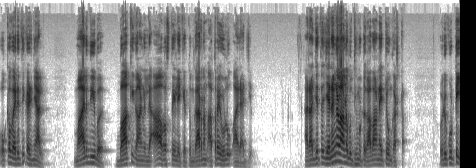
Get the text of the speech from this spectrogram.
ഒക്കെ വരുത്തി കഴിഞ്ഞാൽ മാലദ്വീപ് ബാക്കി കാണില്ല ആ അവസ്ഥയിലേക്ക് എത്തും. കാരണം അത്രയേ ഉള്ളൂ ആ രാജ്യം. ആ രാജ്യത്തെ ജനങ്ങളാണ് ബുദ്ധിമുട്ടുക. അതാണ് ഏറ്റവും കഷ്ടം. ഒരു കുട്ടി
